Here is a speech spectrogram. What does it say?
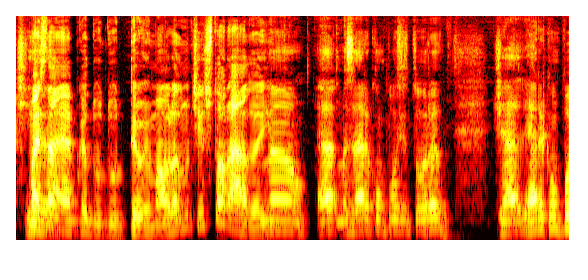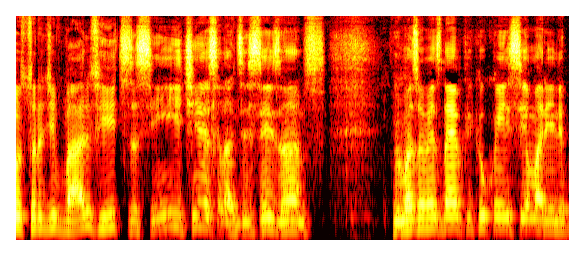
tinha... Mas na época do, do teu irmão, ela não tinha estourado ainda. Não, ela- mas ela era compositora, já era compositora de vários hits, assim, e tinha, sei lá, 16 anos. Foi mais ou menos na época que eu conheci a Marília.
